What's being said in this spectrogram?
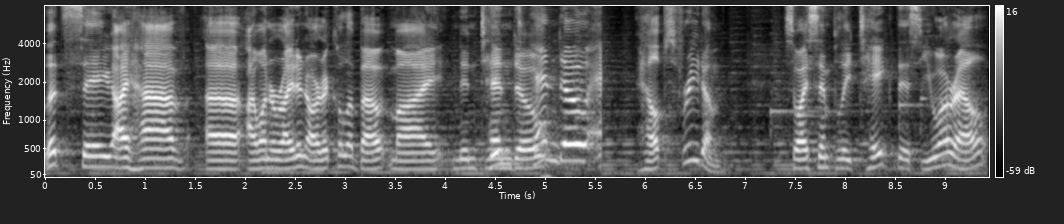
Let's say I have, uh, I want to write an article about my Nintendo. Nintendo helps freedom. So I simply take this URL,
